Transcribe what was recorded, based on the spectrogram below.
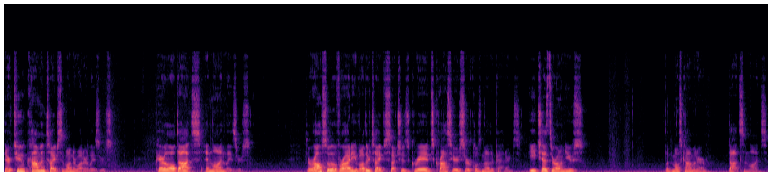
There are two common types of underwater lasers, parallel dots and line lasers. There are also a variety of other types such as grids, crosshairs, circles, and other patterns. Each has their own use, but the most common are dots and lines.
